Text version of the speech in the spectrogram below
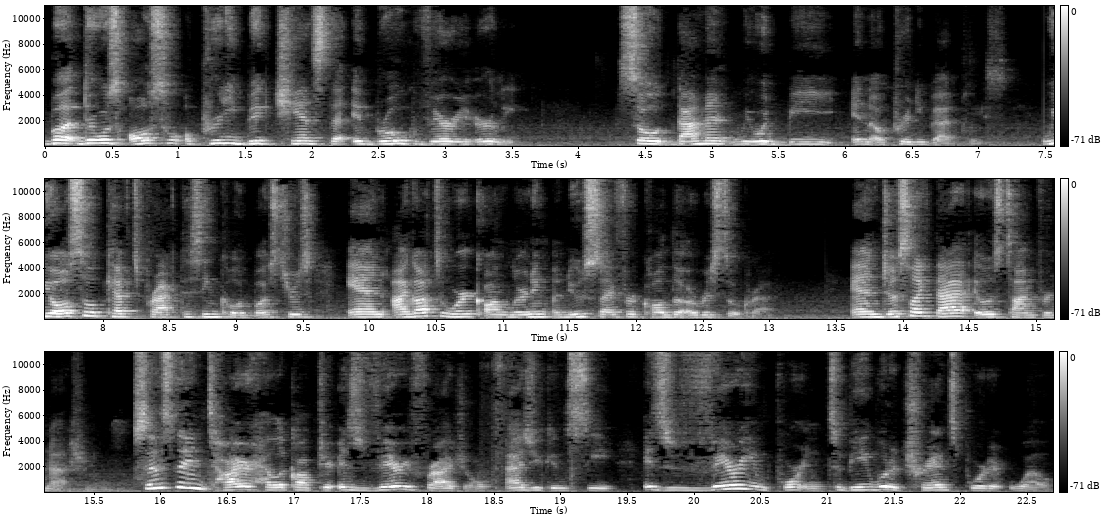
But there was also a pretty big chance that it broke very early. So that meant we would be in a pretty bad place. We also kept practicing Codebusters, and I got to work on learning a new cipher called the Aristocrat. And just like that, it was time for nationals. Since the entire helicopter is very fragile, as you can see, it's very important to be able to transport it well.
